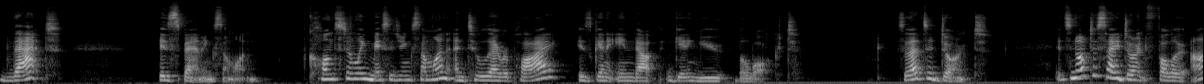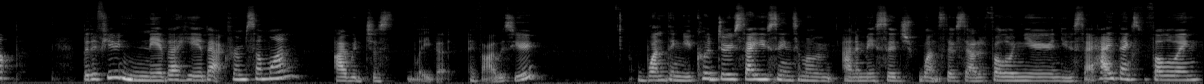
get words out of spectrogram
That is spamming someone. Constantly messaging someone until they reply is going to end up getting you blocked. So that's a don't. It's not to say don't follow up, but if you never hear back from someone, I would just leave it if I was you. One thing you could do, say you've seen someone on a message once they've started following you, and you just say, Hey, thanks for following.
